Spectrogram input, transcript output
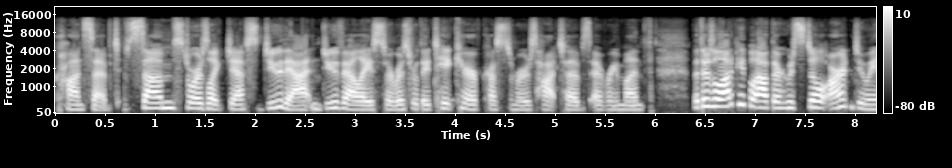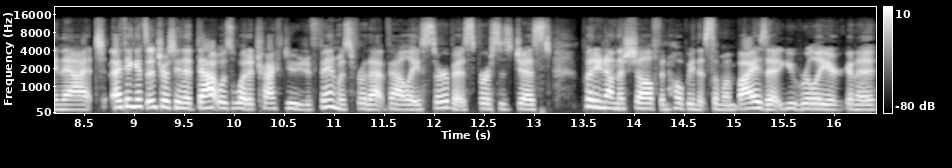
concept. Some stores like Jeff's do that and do valet service where they take care of customers' hot tubs every month. But there's a lot of people out there who still aren't doing that. I think it's interesting that that was what attracted you to pHin was for that valet service versus just putting on the shelf and hoping that someone buys it. You really are going to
